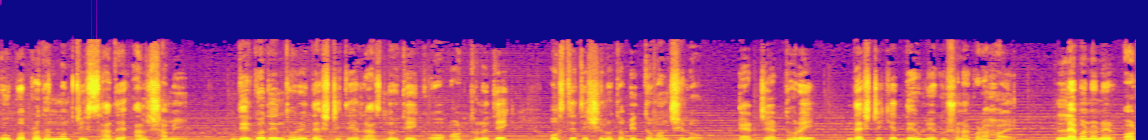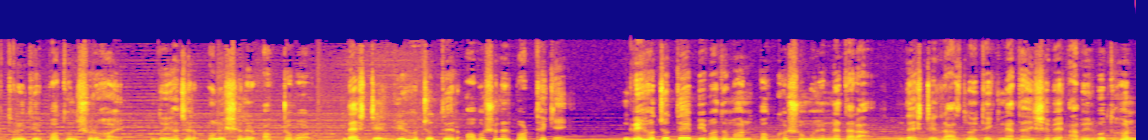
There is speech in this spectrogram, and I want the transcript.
উপপ্রধানমন্ত্রী সাদে আল শামী দীর্ঘদিন ধরে দেশটিতে রাজনৈতিক ও অর্থনৈতিক অস্থিতিশীলতা বিদ্যমান ছিল। এর জের ধরেই দেশটিকে দেউলিয়া ঘোষণা করা হয়। লেবাননের অর্থনীতির পতন শুরু হয় দুই হাজার উনিশ সালের অক্টোবর। দেশটির গৃহযুদ্ধের অবসানের পর থেকে। গৃহযুদ্ধে বিবাদমান পক্ষসমূহের নেতারা দেশটির রাজনৈতিক নেতা হিসেবে আবির্ভূত হন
